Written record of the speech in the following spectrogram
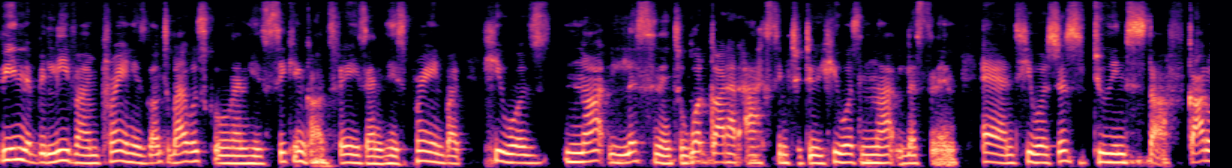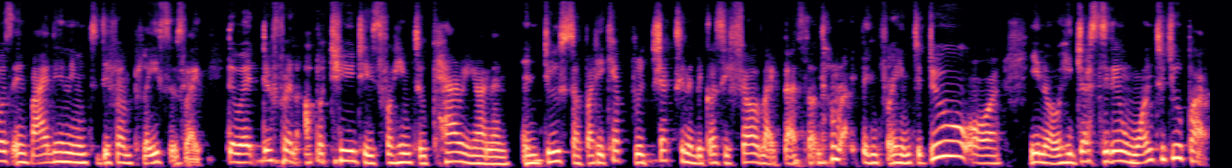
being a believer and praying. He's gone to Bible school and he's seeking God's face and he's praying, but he was not listening to what God had asked him to do. He was not listening and he was just doing stuff. God was inviting him to different places. Like there were different opportunities for him to carry on and, and do stuff, but he kept rejecting it because he felt like that's not the right thing for him to do, or, you know, he just didn't want to do. But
